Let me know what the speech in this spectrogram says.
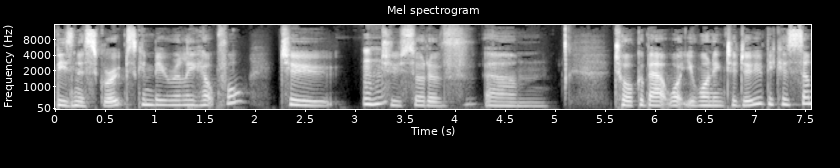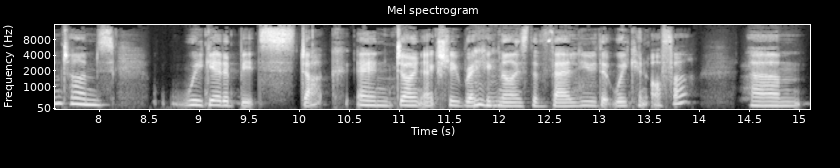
business groups can be really helpful to mm-hmm. to sort of um, talk about what you're wanting to do because sometimes we get a bit stuck and don't actually mm-hmm. recognize mm-hmm. the value that we can offer. Um,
